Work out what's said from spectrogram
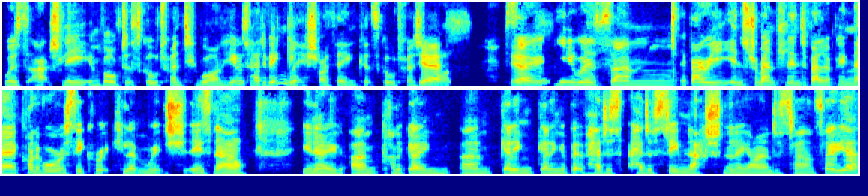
was actually involved at school 21 he was head of english i think at school 21 yes. So he was um, very instrumental in developing their kind of oracy curriculum, which is now, you know, um, kind of going, um, getting getting a bit of head of head of steam nationally. I understand. So yeah,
